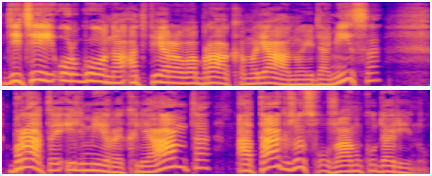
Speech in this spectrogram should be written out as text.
детей Оргона от первого брака Мариану и Дамиса, брата Эльмиры Клеанта, а также служанку Дарину.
